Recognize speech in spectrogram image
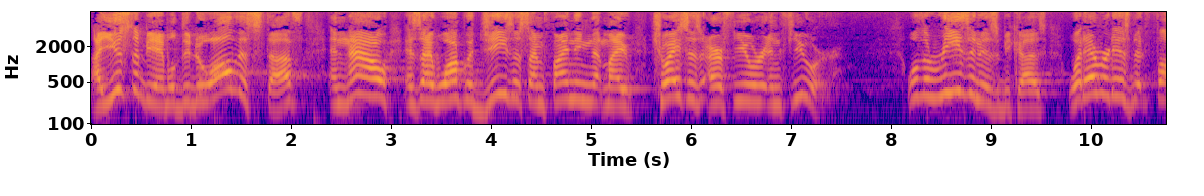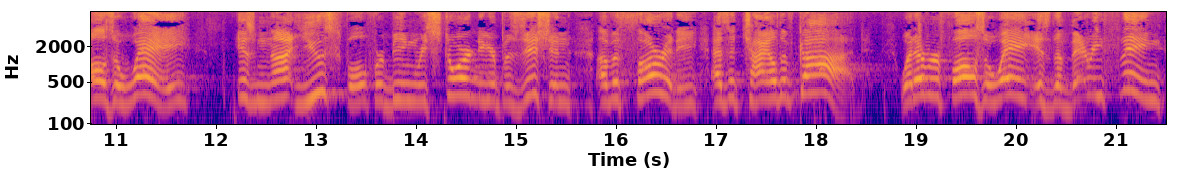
I used to be able to do all this stuff, and now, as I walk with Jesus, I'm finding that my choices are fewer and fewer. Well, the reason is because whatever it is that falls away is not useful for being restored to your position of authority as a child of God. Whatever falls away is the very thing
